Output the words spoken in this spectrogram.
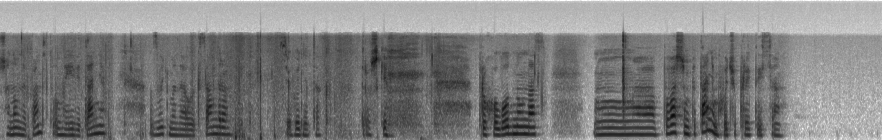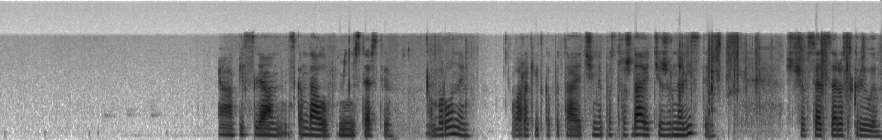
Шановне панство, мої вітання. Звуть мене Олександра. Сьогодні так трошки прохолодно у нас. Е, По вашим питанням хочу пройтися. Після скандалу в Міністерстві оборони Лара Квітка питає, чи не постраждають ті журналісти, що все це розкрили.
